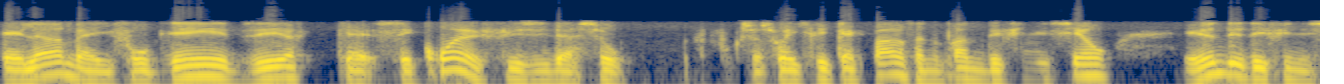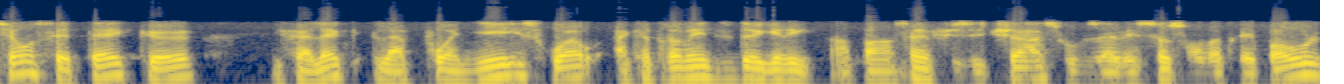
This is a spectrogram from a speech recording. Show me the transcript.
Et là, ben, il faut bien dire que c'est quoi un fusil d'assaut? Il faut que ce soit écrit quelque part, ça nous prend une définition. Et une des définitions, c'était que il fallait que la poignée soit à 90 degrés. En pensant à un fusil de chasse où vous avez ça sur votre épaule,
